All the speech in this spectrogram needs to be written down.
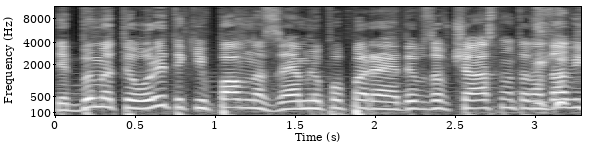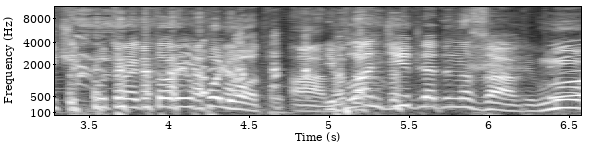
якби метеорит, який впав на землю, попередив завчасно та надав їй чітку траєкторію польоту. А, і надав. план дій для динозаврів. Ну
